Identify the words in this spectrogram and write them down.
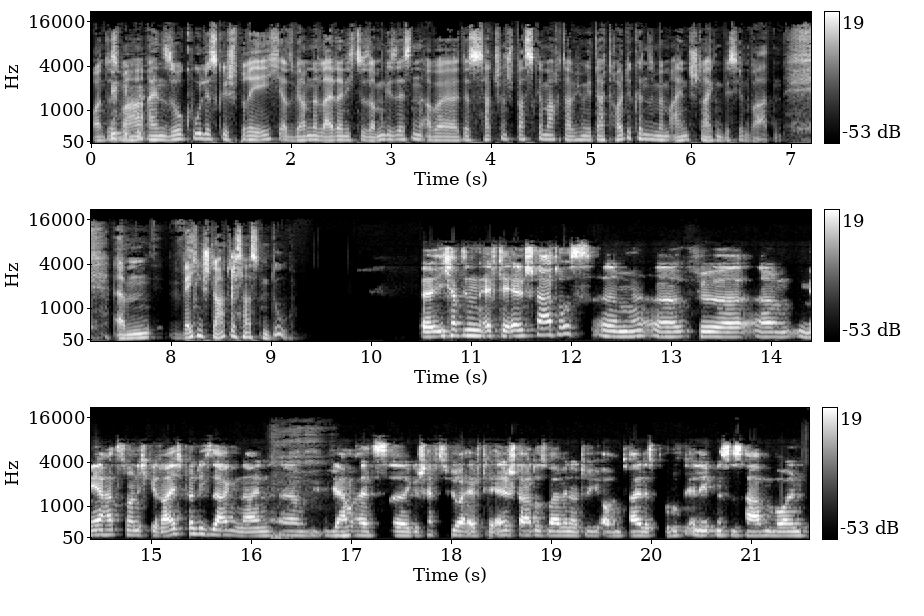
Und es war ein so cooles Gespräch. Also wir haben dann leider nicht zusammengesessen, aber das hat schon Spaß gemacht. Da habe ich mir gedacht, heute können Sie mit dem Einsteigen ein bisschen warten. Ähm, welchen Status hast denn du? Äh, ich habe den FTL-Status. Ähm, äh, für ähm, mehr hat es noch nicht gereicht, könnte ich sagen. Nein, ähm, wir haben als äh, Geschäftsführer FTL-Status, weil wir natürlich auch einen Teil des Produkterlebnisses haben wollen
